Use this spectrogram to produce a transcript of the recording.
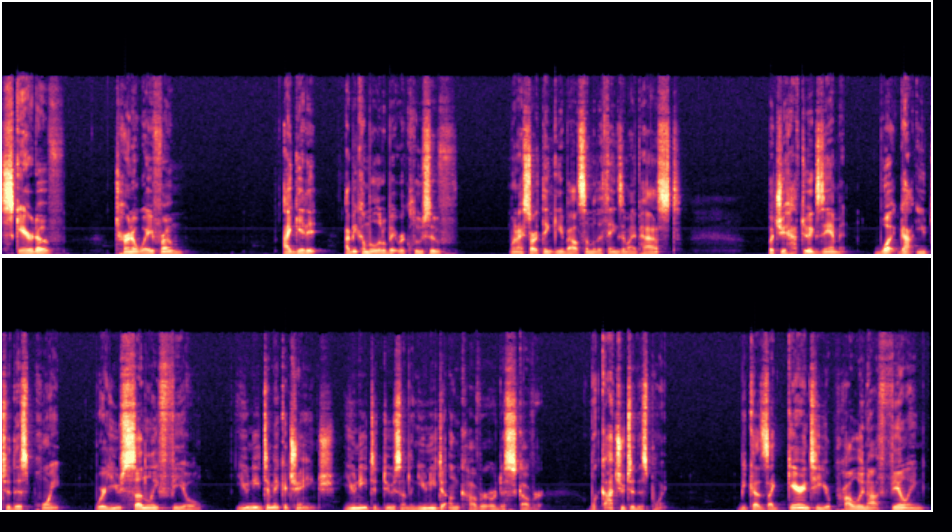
scared of, turn away from. I get it. I become a little bit reclusive when I start thinking about some of the things in my past. But you have to examine what got you to this point where you suddenly feel you need to make a change. You need to do something. You need to uncover or discover. What got you to this point? Because I guarantee you're probably not feeling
